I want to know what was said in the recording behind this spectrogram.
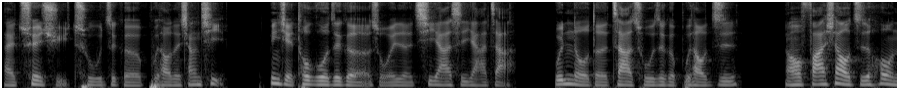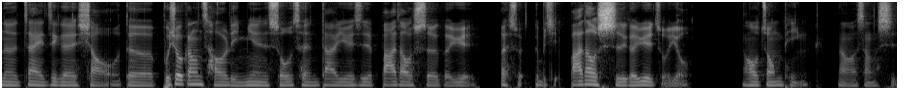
来萃取出这个葡萄的香气，并且透过这个所谓的气压式压榨，温柔的榨出这个葡萄汁。然后发酵之后呢，在这个小的不锈钢槽里面熟成，大约是八到十二个月，呃，对不起，八到十个月左右，然后装瓶，然后上市。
